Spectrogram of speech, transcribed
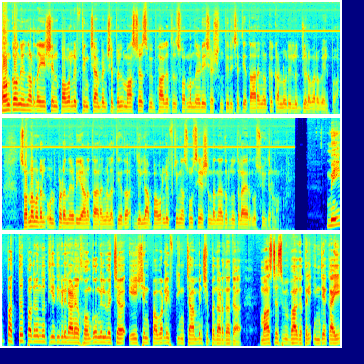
ഹോങ്കോങ്ങിൽ നടന്ന ഏഷ്യൻ പവർ ലിഫ്റ്റിംഗ് ചാമ്പ്യൻഷിപ്പിൽ മാസ്റ്റേഴ്സ് വിഭാഗത്തിൽ സ്വർണം നേടിയ ശേഷം തിരിച്ചെത്തിയ താരങ്ങൾക്ക് കണ്ണൂരിൽ ഉജ്ജ്വല വരവേൽപ്പ്. സ്വർണ മെഡൽ ഉൾപ്പെടെ നേടിയാണ് താരങ്ങൾ എത്തിയത്. ജില്ലാ പവർ ലിഫ്റ്റിംഗ് അസോസിയേഷന്റെ നേതൃത്വത്തിലായിരുന്നു സ്വീകരണം. മെയ് പത്ത് പതിനൊന്ന് തീയതികളിലാണ് ഹോങ്കോങ്ങിൽ വെച്ച് ഏഷ്യൻ പവർ ലിഫ്റ്റിംഗ് ചാമ്പ്യൻഷിപ്പ് നടന്നത്. മാസ്റ്റേഴ്സ് വിഭാഗത്തിൽ ഇന്ത്യക്കായി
